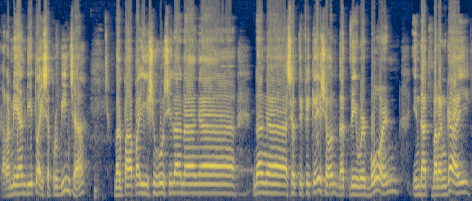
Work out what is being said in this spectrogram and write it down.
karamihan dito ay sa probinsya, magpapa-issue ho sila ng ah, ng ah, certification that they were born in that barangay,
